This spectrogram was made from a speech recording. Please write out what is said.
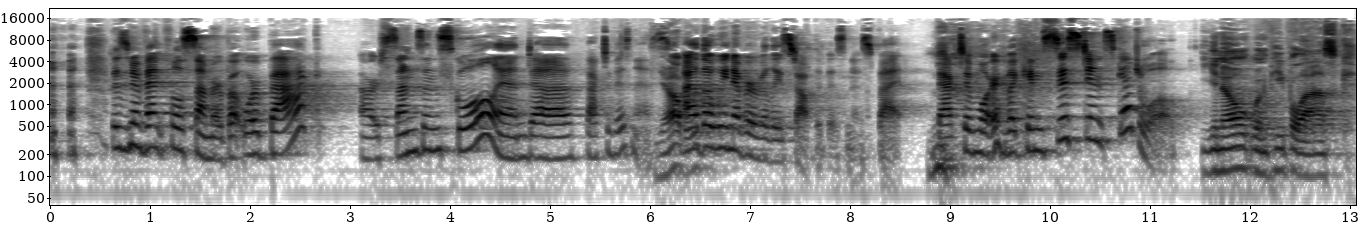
It was an eventful summer, but we're back. Our son's in school and uh, back to business. Yeah, Although we never really stopped the business, but back to more of a consistent schedule. You know, when people ask,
